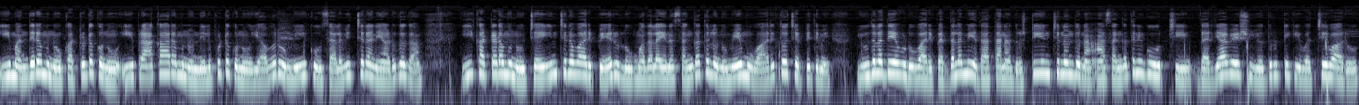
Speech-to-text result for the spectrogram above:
ఈ మందిరమును కట్టుటకును ఈ ప్రాకారమును నిలుపుటకును ఎవరు మీకు సెలవిచ్చరని అడుగగా ఈ కట్టడమును చేయించిన వారి పేరులు మొదలైన సంగతులను మేము వారితో చెప్పితిమి. యూదుల దేవుడు వారి పెద్దల మీద తన దృష్టి ఉంచినందున ఆ సంగతిని గూర్చి దర్యావేషు ఎదురుటికి వచ్చేవారు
